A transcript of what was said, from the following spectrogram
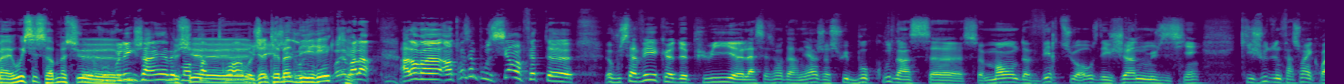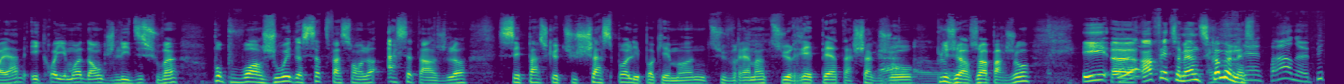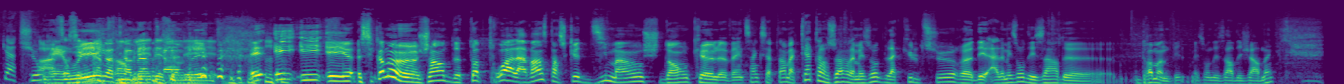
Ben oui, c'est ça, monsieur. Vous voulez que j'aille avec monsieur mon top 3? Oui, Gentleman oui, lyrique. oui, voilà. Alors, euh, en troisième position, en fait, euh, vous savez que depuis euh, la saison dernière, je suis beaucoup dans ce, ce monde de virtuoses, des jeunes musiciens qui jouent d'une façon incroyable. Et croyez-moi, donc, je l'ai dit souvent, pour pouvoir jouer de cette façon-là, à cet âge-là, c'est parce que tu chasses pas les Pokémon, tu vraiment, tu répètes à chaque jour, plusieurs heures par jour. Et euh, en fin de semaine, c'est comme un... Je viens de prendre un Pikachu. Ah, Ben ça, oui, notre désolé. Tremblay. Et, et, et, et, euh, c'est comme un genre de top 3 à l'avance parce que dimanche, donc euh, le 25 septembre, à 14h, à la Maison de la Culture, des- à la Maison des Arts de Drummondville, Maison des Arts des Jardins,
